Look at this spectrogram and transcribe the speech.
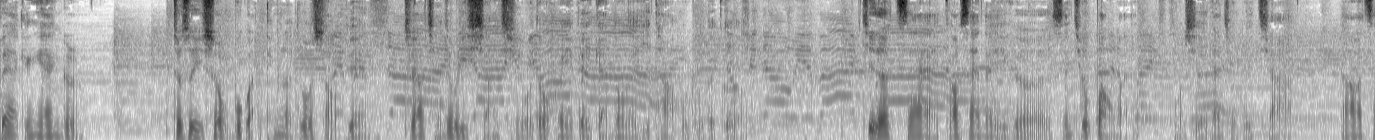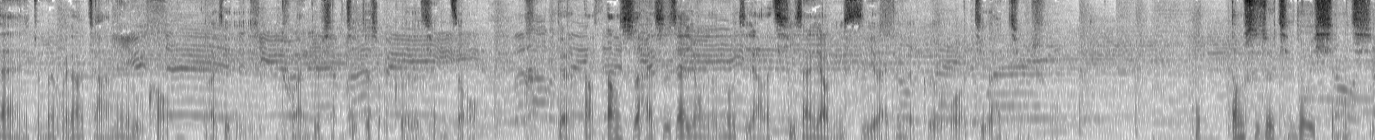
back in anger，这是一首不管听了多少遍，只要前奏一响起，我都会被感动得一塌糊涂的歌。记得在高三的一个深秋傍晚，我骑着单车回家，然后在准备回到家的那个路口，耳机里突然就响起这首歌的前奏。对，当当时还是在用着诺基亚的七三幺零四一来听的歌，我记得很清楚。当时这前奏一响起。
